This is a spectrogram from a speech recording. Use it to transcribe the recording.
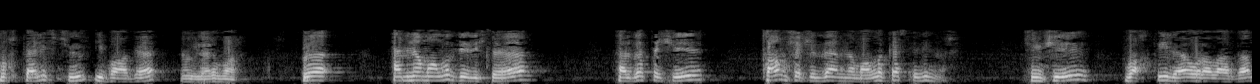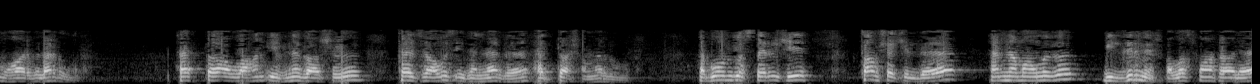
müxtəlif cür ibadət növləri var. Və əminəmanlıq dedikdə, əlbəttə ki, tam şəkildə əminəmanlıq qəst edilmir. Çünki vaxtı ilə oralarda müharibələr də olur. Hətta Allahın evinə qarşı təcavüz edənlər də, həddi aşanlar da olur. Və bu onu göstərir ki, tam şəkildə əmnəmanlığı bildirmir. Allah subhanətə alə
